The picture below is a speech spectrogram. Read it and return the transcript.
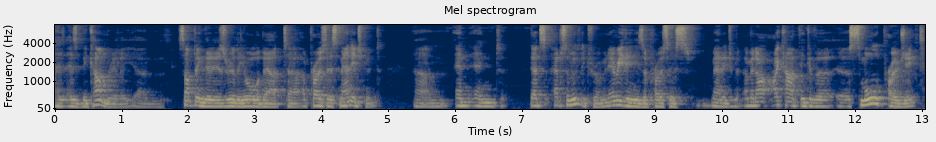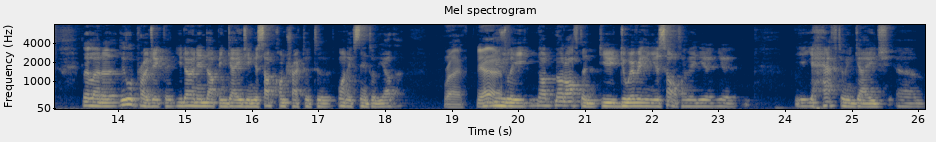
has, has become really um, something that is really all about uh, a process management, um, and and that's absolutely true. I mean, everything is a process management. I mean, I, I can't think of a, a, small project, let alone a little project, that you don't end up engaging a subcontractor to one extent or the other. Right. Yeah. usually, not not often do you do everything yourself. I mean, you you you have to engage um,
